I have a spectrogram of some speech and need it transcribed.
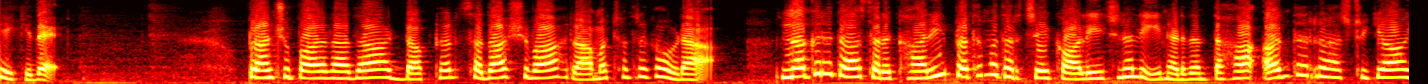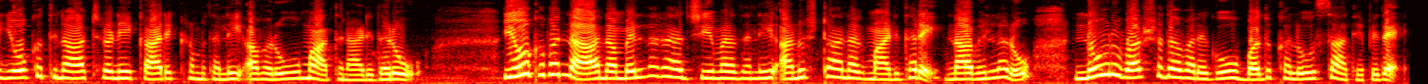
ಬೇಕಿದೆ. ಪ್ರಾಂಶುಪಾಲರಾದ ಡಾಕ್ಟರ್ ಸದಾಶಿವ ರಾಮಚಂದ್ರಗೌಡ. ನಗರದ ಸರ್ಕಾರಿ ಪ್ರಥಮ ದರ್ಜೆ ಕಾಲೇಜಿನಲ್ಲಿ ನಡೆದಂತಹ ಅಂತಾರಾಷ್ಟ್ರೀಯ ಯೋಗ ದಿನಾಚರಣೆ ಕಾರ್ಯಕ್ರಮದಲ್ಲಿ ಅವರು ಮಾತನಾಡಿದರು. ಯೋಗವನ್ನ ನಮ್ಮೆಲ್ಲರ ಜೀವನದಲ್ಲಿ ಅನುಷ್ಠಾನ ಮಾಡಿದರೆ ನಾವೆಲ್ಲರೂ ನೂರು ವರ್ಷದವರೆಗೂ ಬದುಕಲು ಸಾಧ್ಯವಿದೆ.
